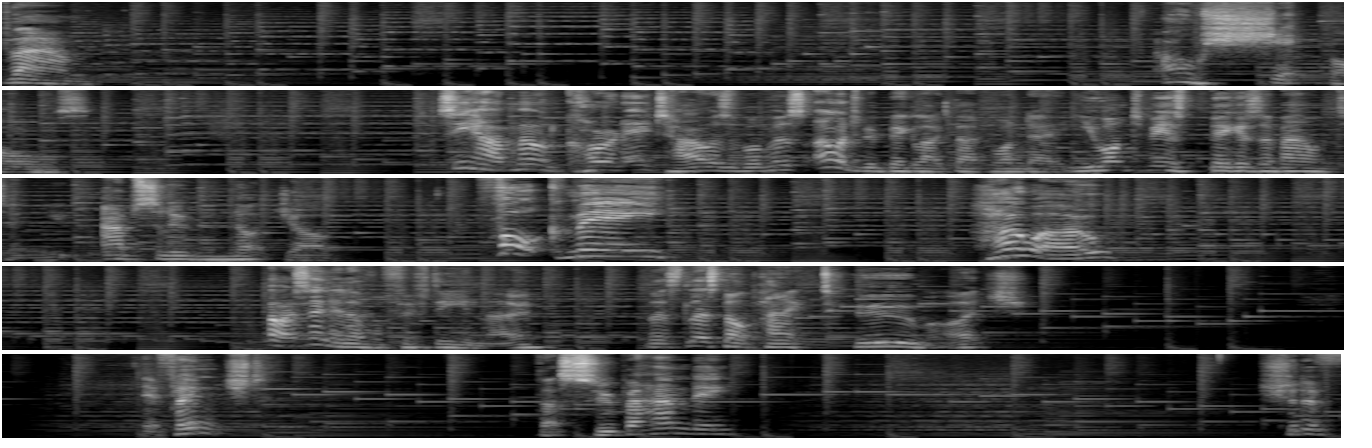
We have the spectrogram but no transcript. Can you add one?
Bam. Oh shit balls. See how Mount Coronet towers above us? I want to be big like that one day. You want to be as big as a mountain, you absolute nut job. Fuck me! Ho-oh! Oh, it's only level 15 though. Let's let's not panic too much. It flinched. That's super handy. Should have,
